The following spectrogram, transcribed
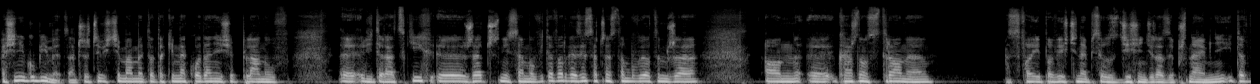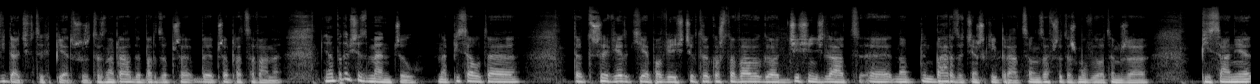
a się nie gubimy. Znaczy rzeczywiście mamy to takie nakładanie się planów e, literackich. E, rzecz niesamowita. Vargas Llosa często mówi o tym, że on e, każdą stronę swojej powieści napisał z 10 razy przynajmniej i to widać w tych pierwszych, że to jest naprawdę bardzo prze, przepracowane. I on potem się zmęczył. Napisał te, te trzy wielkie powieści, które kosztowały go 10 lat e, no, bardzo ciężkiej pracy. On zawsze też mówił o tym, że pisanie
